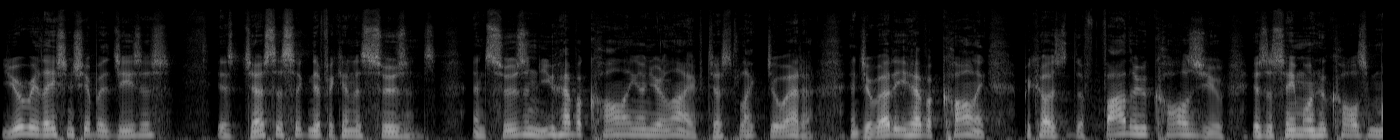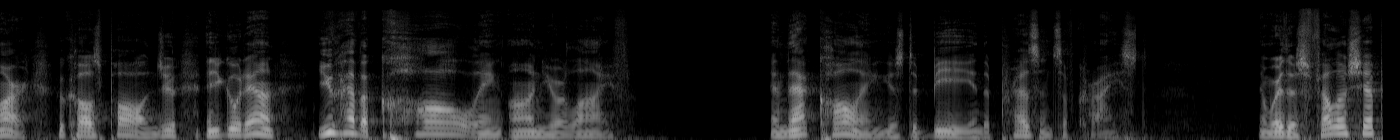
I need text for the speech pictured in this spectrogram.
your relationship with Jesus is just as significant as Susan's. And Susan, you have a calling on your life, just like Joetta. And Joetta, you have a calling because the Father who calls you is the same one who calls Mark, who calls Paul and Jude. And you go down, you have a calling on your life. And that calling is to be in the presence of Christ. And where there's fellowship,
